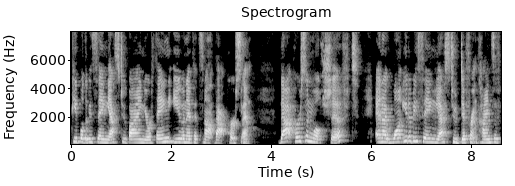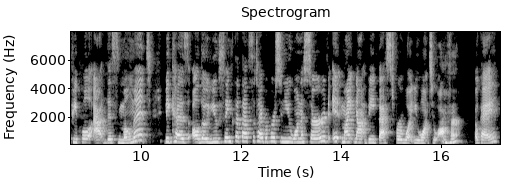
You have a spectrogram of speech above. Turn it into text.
people to be saying yes to buying your thing, even if it's not that person. That person will shift. And I want you to be saying yes to different kinds of people at this moment because although you think that that's the type of person you want to serve, it might not be best for what you want to offer. Mm-hmm. Okay.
